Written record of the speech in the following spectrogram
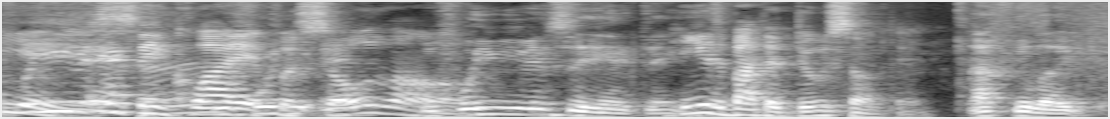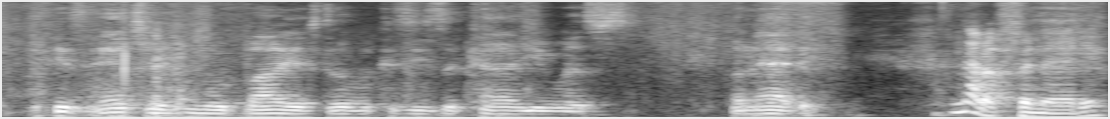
before you even has been quiet for you- so long. Before you even say anything, He is about to do something. I feel like his answer is more biased though because he's a Kanye West fanatic. I'm not a fanatic.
